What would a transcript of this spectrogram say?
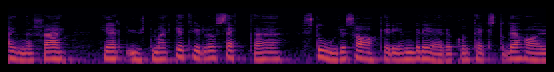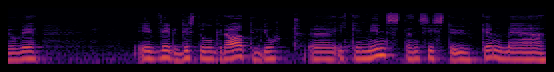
egner seg helt utmerket til å sette store saker i en bredere kontekst. og det har jo vi i veldig stor grad gjort, eh, ikke minst den siste uken med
